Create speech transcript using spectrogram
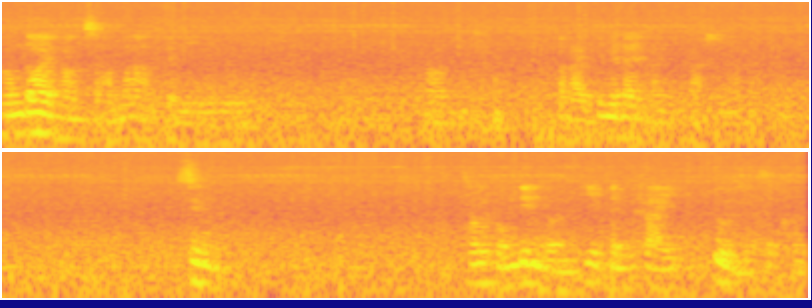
ความด้อยความสามารถก็ดีอความอะไรที่ไม่ได้ทางปรารถนา ซึ่งทำให้ผมดิ้นรนที่เป็นใครอื่นสักคน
